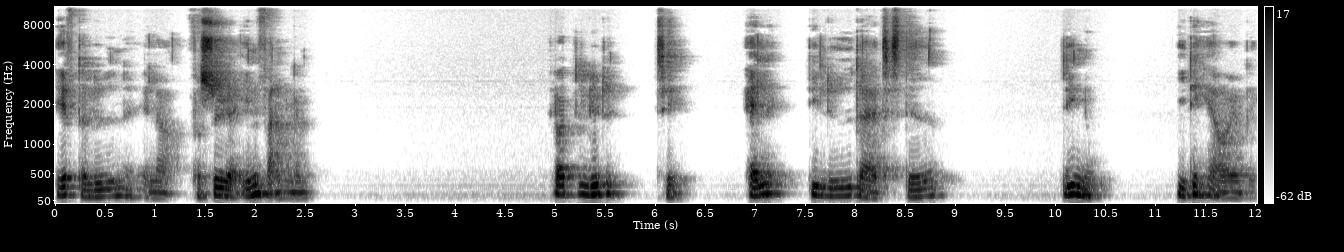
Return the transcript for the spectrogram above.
efter lydene eller forsøge at indfange dem. Blot lytte til alle de lyde, der er til stede lige nu, i det her øjeblik.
